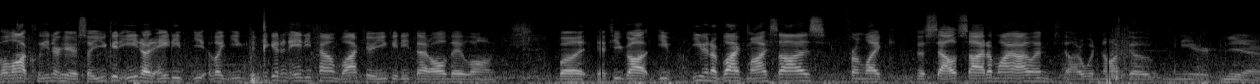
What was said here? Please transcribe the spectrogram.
a lot cleaner here. So you could eat an 80 like you, if you get an 80 pound black here, you could eat that all day long. But if you got even a black my size from like the south side of my island, I would not go. Yeah.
